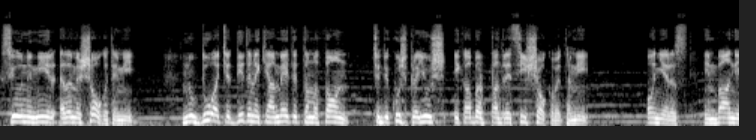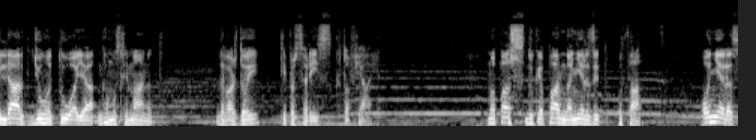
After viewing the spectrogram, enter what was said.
silluni mirë edhe me shokët e mi. Nuk dua që ditën e Kiametit të më thonë që dikush prej jush i ka bërë padrejtësi shokëve të mi. O njerëz, i mbani larg gjuhët tuaja nga muslimanët. Dhe vazhdoi t'i përsërisë këto fjalë. Më pas duke parë nga njerëzit u tha: O njerëz,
